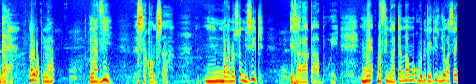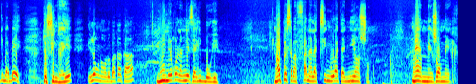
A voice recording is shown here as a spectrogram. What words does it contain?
bon naloba mpena la vie c'est comme ça makambo ya musique ezalaka boye mais bafingaka tanga moko babikaki nzoka asalaki babe tofinga ye elongo na koloba kaka nimero na ngai ezali boye naopesa bafan ya la team wata nyonso na ya maison mère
